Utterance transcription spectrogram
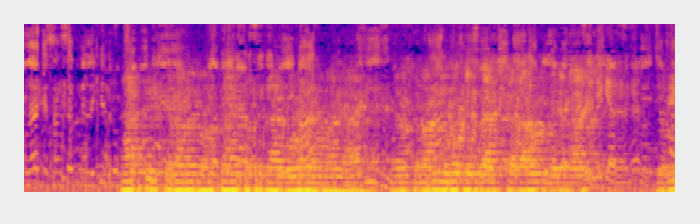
होगा कि संसद में लिखित रूप से बोल दिए हैं कि अभी एनआरसी की कोई बात नहीं है। सभी लोगों से गुजारिश कर रहा हूँ कि मेरे भाई जो भी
